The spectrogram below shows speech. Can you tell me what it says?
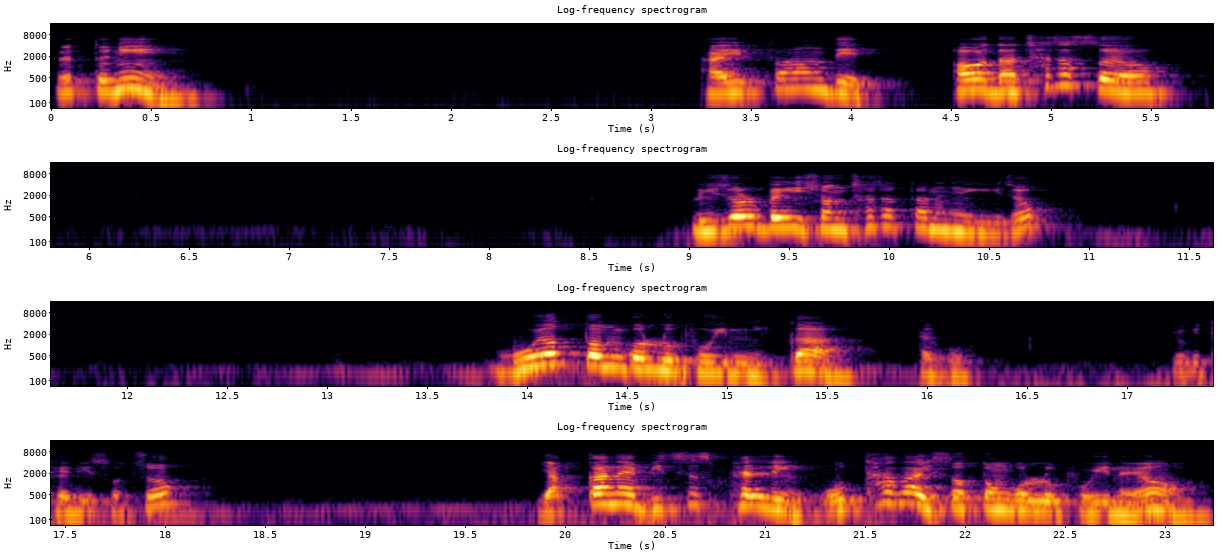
그랬더니 I found it. 어, 나 찾았어요. 리저베이션 찾았다는 얘기죠? 뭐였던 걸로 보입니까? 아이고 여기 대디 있었죠? 약간의 미스 스펠링, 오타가 있었던 걸로 보이네요.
